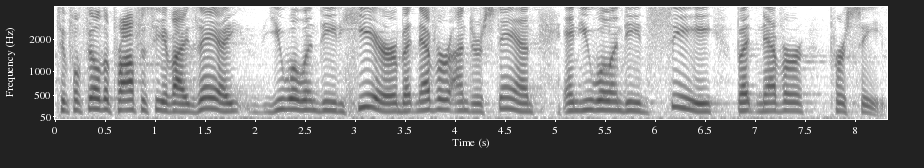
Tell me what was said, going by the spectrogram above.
to fulfill the prophecy of Isaiah, you will indeed hear, but never understand, and you will indeed see, but never perceive.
